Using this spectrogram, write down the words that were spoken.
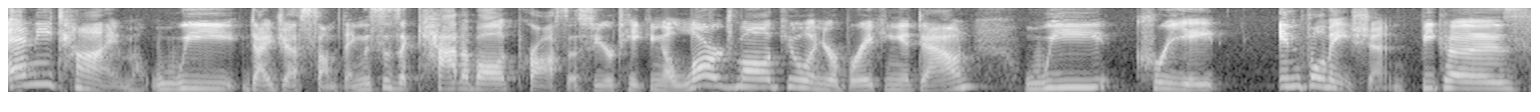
anytime we digest something, this is a catabolic process. So you're taking a large molecule and you're breaking it down. We create inflammation because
